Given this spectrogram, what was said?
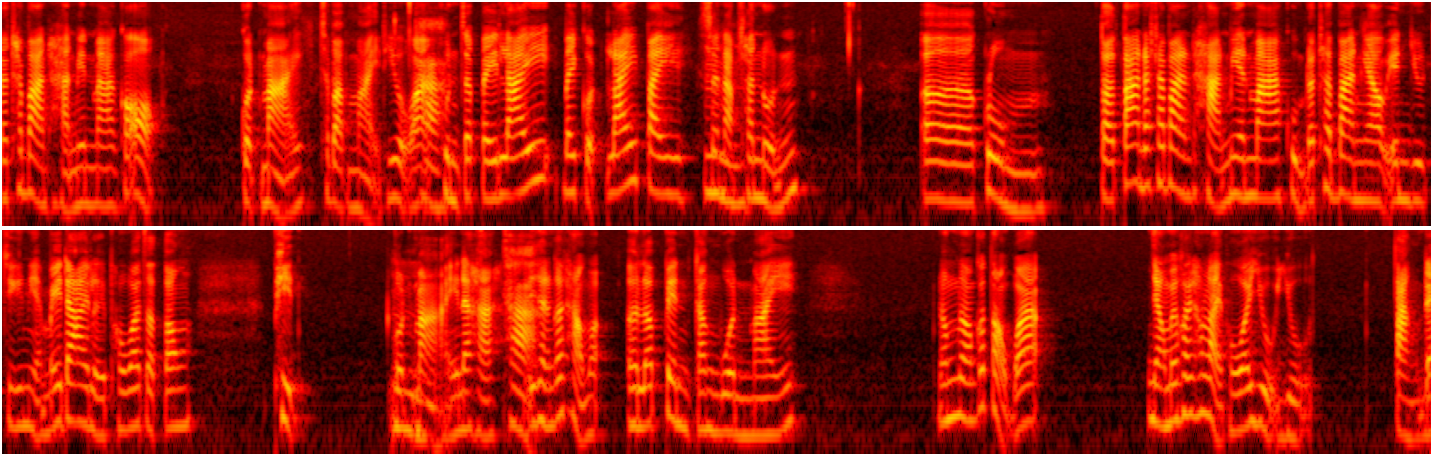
รัฐบาลทหารเมียนมาก็ออกกฎหมายฉบับใหม่ที่บอกว่าค่ะคุณจะไปไลค์ไปกดไลค์ไปสนับสนุนเอ่อกลุ่มต่อต้านรัฐบาลทหารเมียนมากลุ่มรัฐบาลเงา NUG เนี่ยไม่ได้เลย เพราะว่าจะต้องผิดกฎหมายนะคะค่ะดิฉันก็ถามว่าเออแล้วเป็นกังวลไหมน้องๆก็ตอบว่า ยังไม่ค่อยเท่าไหร่เพราะว่าอยู่อยู่ต่างแด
